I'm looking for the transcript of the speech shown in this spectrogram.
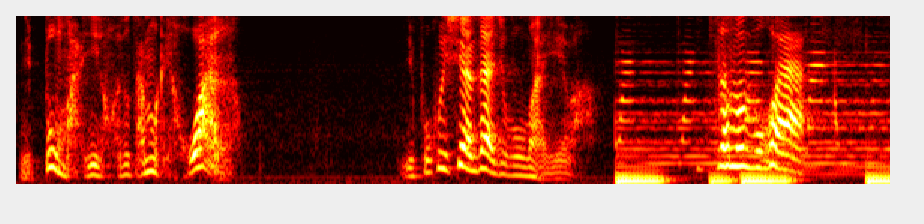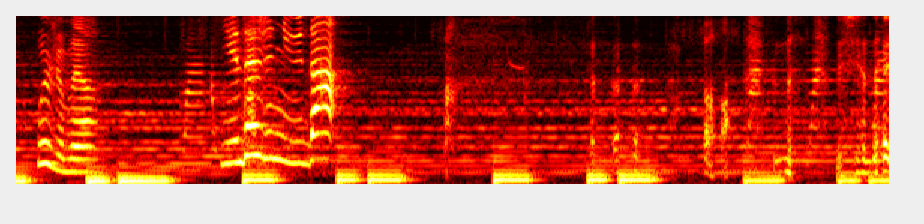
你不满意，回头咱们给换了。你不会现在就不满意吧？怎么不会？为什么呀？因为她是女的。那那现在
